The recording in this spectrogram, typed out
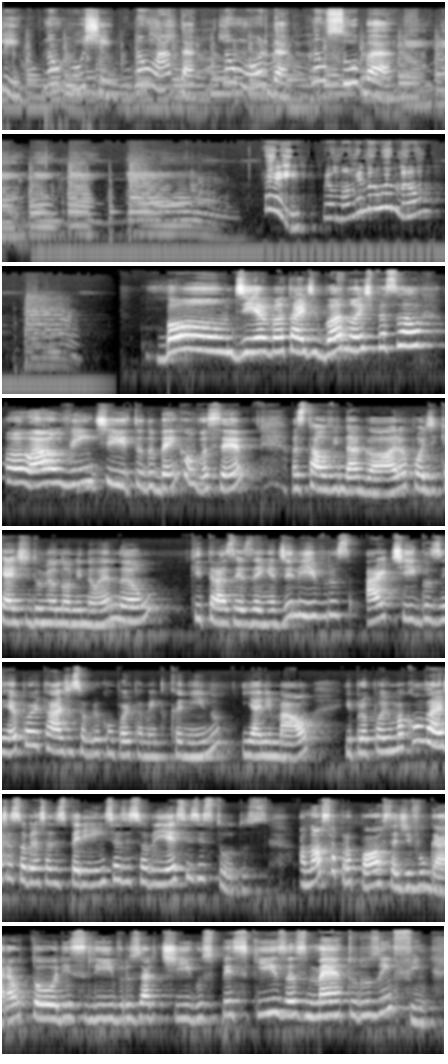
pule, não puxe, não lata, não morda, não suba. Ei, meu nome não é não. Bom dia, boa tarde, boa noite, pessoal. Olá, ouvinte, tudo bem com você? Você está ouvindo agora o podcast do Meu Nome Não É Não, que traz resenha de livros, artigos e reportagens sobre o comportamento canino e animal e propõe uma conversa sobre essas experiências e sobre esses estudos. A nossa proposta é divulgar autores, livros, artigos, pesquisas, métodos, enfim,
